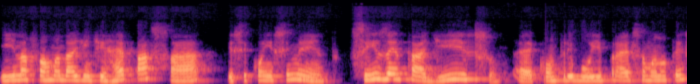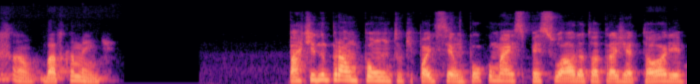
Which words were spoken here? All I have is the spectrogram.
e na forma da gente repassar esse conhecimento. Se isentar disso é contribuir para essa manutenção, basicamente. Partindo para um ponto que pode ser um pouco mais pessoal da tua trajetória,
